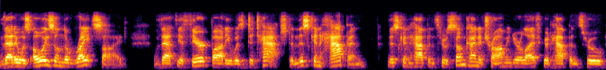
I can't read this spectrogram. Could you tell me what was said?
that it was always on the right side that the etheric body was detached. And this can happen. This can happen through some kind of trauma in your life. It could happen through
